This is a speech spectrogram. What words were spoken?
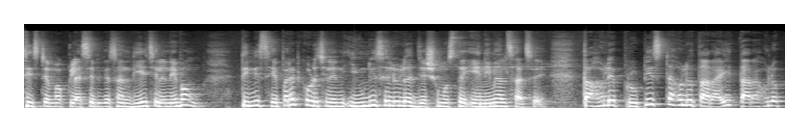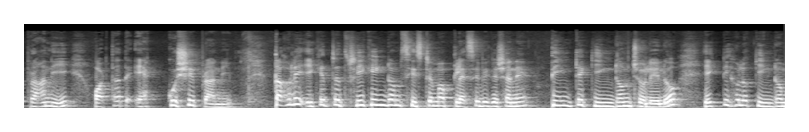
সিস্টেম অফ ক্লাসিফিকেশন দিয়েছিলেন এবং তিনি সেপারেট করেছিলেন ইউনিসেলুলার যে সমস্ত অ্যানিম্যালস আছে। তাহলে প্রোটিস্টা হলো তারাই, তারা হলো প্রাণী, অর্থাৎ এককোষী প্রাণী। তাহলে এক্ষেত্রে থ্রি কিংডম সিস্টেম অফ ক্লাসিফিকেশনে তিনটে কিংডম চলে এলো। একটি হলো কিংডম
